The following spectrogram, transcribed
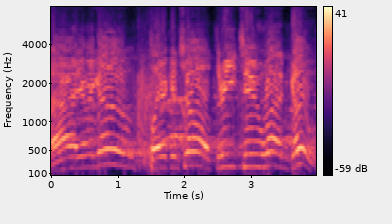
All right, here we go. Player control. Three, two, one, go.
